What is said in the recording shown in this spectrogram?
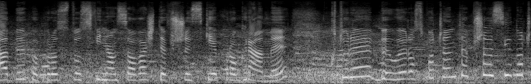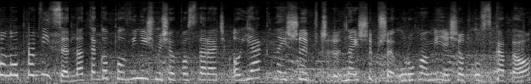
aby po prostu sfinansować te wszystkie programy, które były rozpoczęte przez Zjednoczoną Prawicę. Dlatego powinniśmy się postarać o jak najszybsze, najszybsze uruchomienie środków z KPO,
